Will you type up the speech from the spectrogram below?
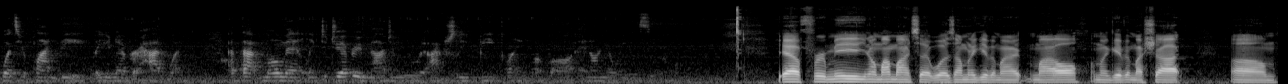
"What's your plan B?" But you never had one. At that moment, like, did you ever imagine you would actually be playing football and on your way to the Super Bowl? Yeah, for me, you know, my mindset was I'm going to give it my, my all. I'm going to give it my shot. Um,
